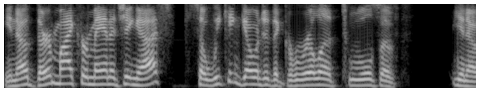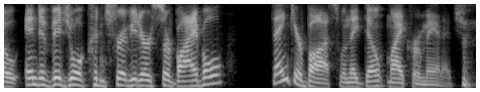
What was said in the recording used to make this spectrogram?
You know, they're micromanaging us, so we can go into the guerrilla tools of you know, individual contributor survival, thank your boss when they don't micromanage.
